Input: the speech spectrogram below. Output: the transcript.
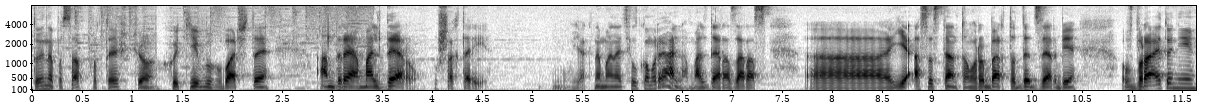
той написав про те, що хотів би побачити Андреа Мальдеру у Шахтарі. Ну, як на мене, цілком реально. Мальдера зараз є асистентом Роберто Дедзербі в Брайтоні.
